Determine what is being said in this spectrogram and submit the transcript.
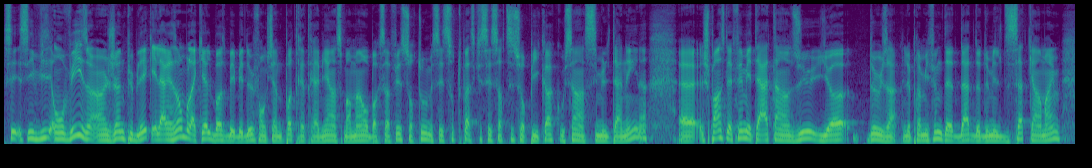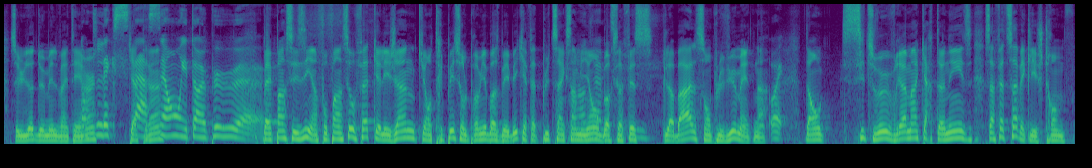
c'est- c'est vi- on vise un jeune public et la raison pour laquelle Boss Baby 2 fonctionne pas très très bien en ce moment au box-office, surtout, mais c'est surtout parce que c'est sorti sur Peacock ou ça en simultané. là. Euh, je pense que le film était attendu il y a deux ans. Le premier film de- date de 2017 quand même, celui-là 2021. Donc, l'excitation est un peu. euh, Ben pensez-y, hein. faut penser au fait que les jeunes qui ont trippé sur le premier Boss Baby qui a fait plus de 500 Ah, millions au box-office global sont plus vieux maintenant. ouais. Donc, si tu veux vraiment cartonner, ça fait ça avec les Schtroumpfs.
